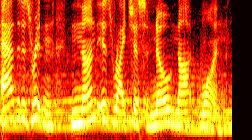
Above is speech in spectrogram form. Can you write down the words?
As it is written, none is righteous, no, not one.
